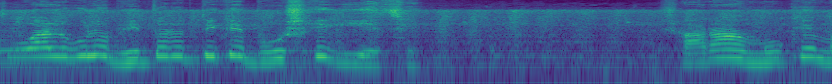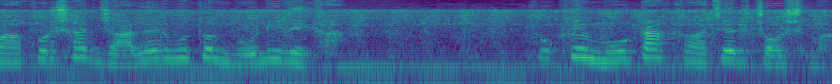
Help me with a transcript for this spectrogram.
চোয়ালগুলো ভিতরের দিকে বসে গিয়েছে। সারা মুখে মাকড়সার জালের মতন বলি রেখা, চোখে মোটা কাঁচের চশমা।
